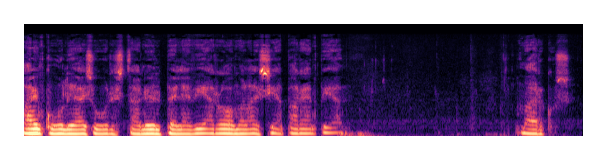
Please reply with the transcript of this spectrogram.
lainkuuliaisuudestaan ylpeileviä roomalaisia parempia. Markus.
